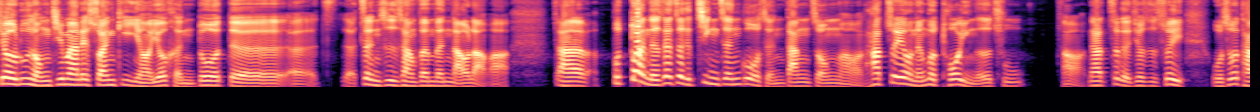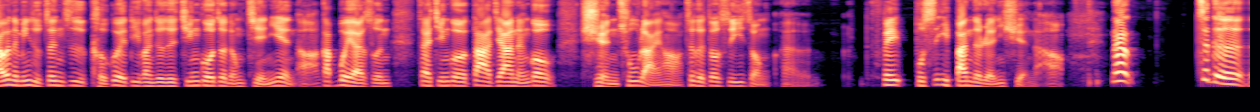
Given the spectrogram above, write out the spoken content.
就如同今晚的选举啊，有很多的呃呃政治上纷纷扰扰啊。啊，不断的在这个竞争过程当中，啊，他最后能够脱颖而出啊，那这个就是，所以我说台湾的民主政治可贵的地方，就是经过这种检验啊，甲未来孙再经过大家能够选出来哈，这个都是一种呃，非不是一般的人选了啊。那这个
